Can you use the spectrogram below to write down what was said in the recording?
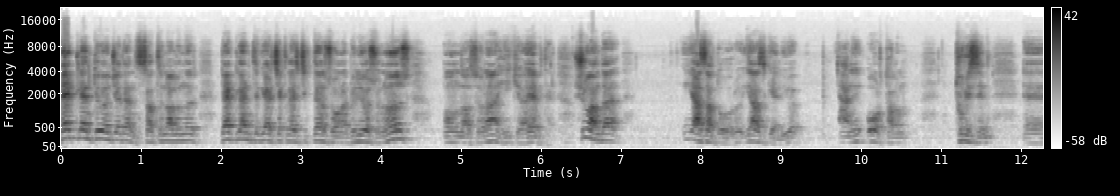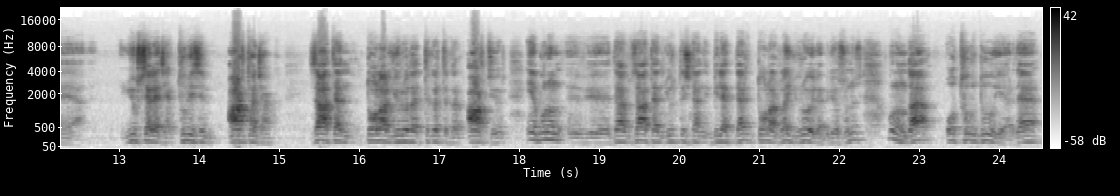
Beklenti önceden satın alınır. Beklenti gerçekleştikten sonra biliyorsunuz ondan sonra hikaye biter. Şu anda yaza doğru yaz geliyor. Yani ortalım turizm e, yükselecek, turizm artacak. Zaten dolar euro da tıkır tıkır artıyor. E bunun e, da zaten yurt dışından biletler dolarla euro ile biliyorsunuz. Bunun da oturduğu yerde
